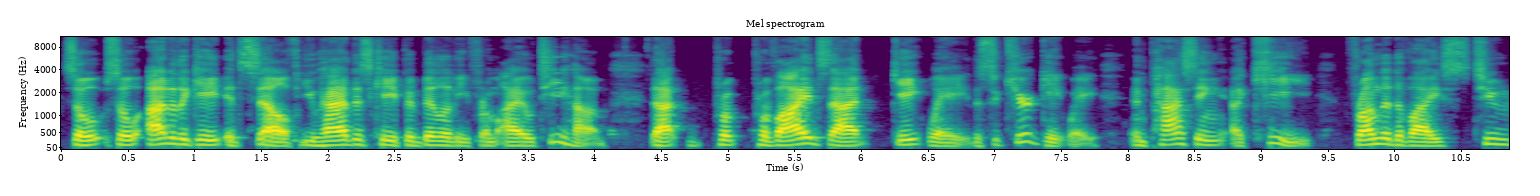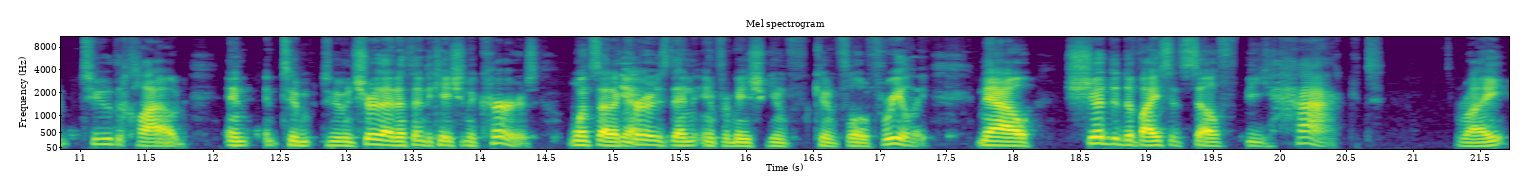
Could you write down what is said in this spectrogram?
So, so out of the gate itself, you have this capability from IoT Hub that pro provides that gateway, the secure gateway, and passing a key from the device to to the cloud and to, to ensure that authentication occurs. Once that occurs, yeah. then information can, can flow freely. Now, should the device itself be hacked, right?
